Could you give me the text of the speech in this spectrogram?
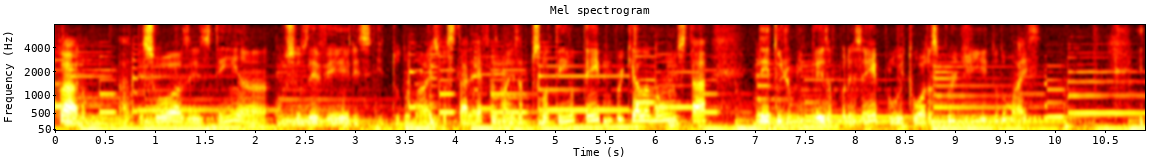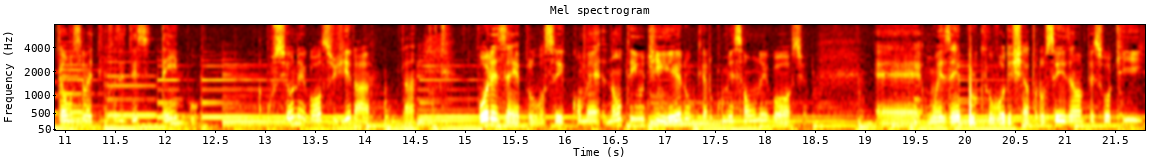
Claro, a pessoa às vezes tem a, os seus deveres e tudo mais, suas tarefas, mas a pessoa tem o tempo porque ela não está dentro de uma empresa, por exemplo, 8 horas por dia e tudo mais. Então você vai ter que fazer desse tempo o seu negócio girar, tá? Por exemplo, você come... não tem o dinheiro, quero começar um negócio. É, um exemplo que eu vou deixar para vocês é uma pessoa que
